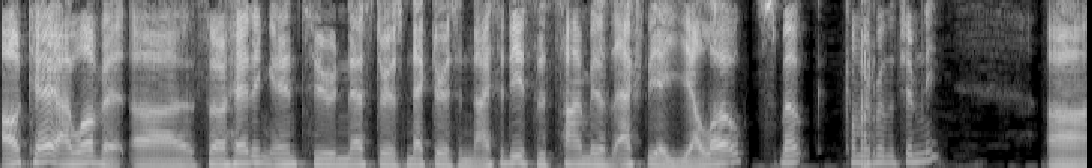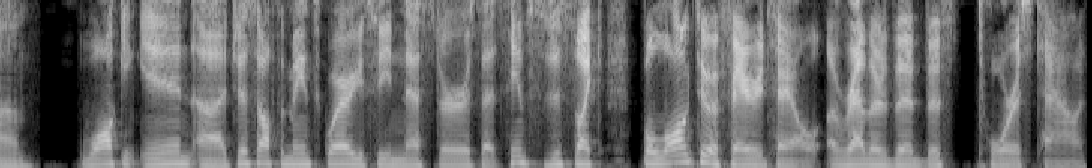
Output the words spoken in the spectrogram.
Okay, I love it. Uh, so heading into Nestor's Nectars and Niceties, this time it is actually a yellow smoke coming from the chimney. Um, walking in, uh, just off the main square, you see Nestor's that seems to just like belong to a fairy tale uh, rather than this tourist town.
